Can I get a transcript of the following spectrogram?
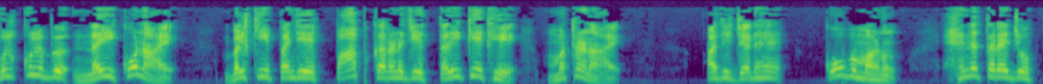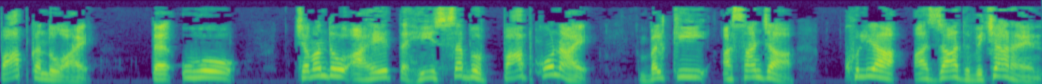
बिल्कुल बि नई कोन आहे बल्कि पंहिंजे पाप करण जे तरीक़े खे मटणु आहे अॼु जॾहिं को बि माण्हू हिन तरह जो पाप कंदो आहे त उहो चवंदो आहे त हीउ सभु पाप कोन आहे बल्कि असांजा खुलिया आज़ाद वीचार आहिनि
